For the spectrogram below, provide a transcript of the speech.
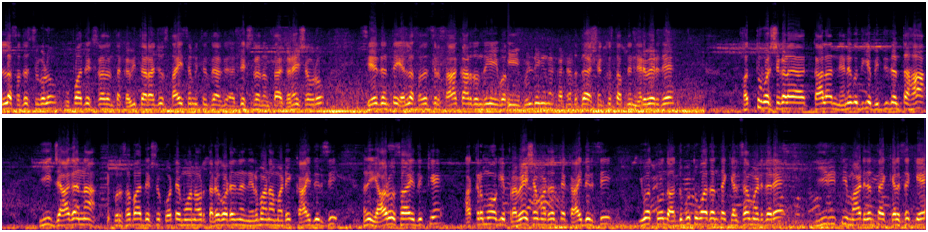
ಎಲ್ಲ ಸದಸ್ಯರುಗಳು, ಉಪಾಧ್ಯಕ್ಷರಾದಂಥ ಕವಿತಾರಾಜು, ಸ್ಥಾಯಿ ಸಮಿತಿ ಅಧ್ಯಕ್ಷರಾದಂಥ ಗಣೇಶ್ ಅವರು ಸೇರಿದಂತೆ ಎಲ್ಲ ಸದಸ್ಯರ ಸಹಕಾರದೊಂದಿಗೆ ಇವತ್ತು ಈ ಬಿಲ್ಡಿಂಗಿನ ಕಟ್ಟಡದ ಶಂಕುಸ್ಥಾಪನೆ ನೆರವೇರಿದೆ. ಹತ್ತು ವರ್ಷಗಳ ಕಾಲ ನೆನೆಗುದಿಗೆ ಬಿದ್ದಿದ್ದಂತಹ ಈ ಜಾಗನ ಪುರಸಭಾಧ್ಯಕ್ಷರು ಕೋಟೆ ಮೋಹನ್ ಅವರು ತಡೆಗೋಡೆಯನ್ನು ನಿರ್ಮಾಣ ಮಾಡಿ ಕಾಯ್ದಿರಿಸಿ, ಅಂದರೆ ಯಾರೂ ಸಹ ಇದಕ್ಕೆ ಅಕ್ರಮವಾಗಿ ಪ್ರವೇಶ ಮಾಡದಂತೆ ಕಾಯ್ದಿರಿಸಿ ಇವತ್ತೊಂದು ಅದ್ಭುತವಾದಂಥ ಕೆಲಸ ಮಾಡಿದ್ದಾರೆ. ಈ ರೀತಿ ಮಾಡಿದಂಥ ಕೆಲಸಕ್ಕೆ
